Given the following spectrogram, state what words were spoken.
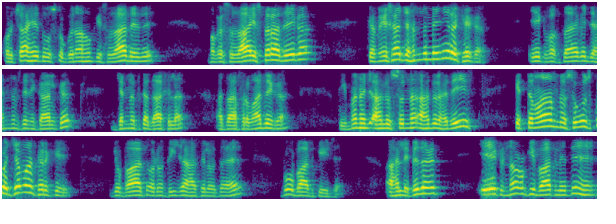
اور چاہے تو اس کو گناہوں کی سزا دے دے، مگر سزا اس طرح دے گا کہ ہمیشہ جہنم میں نہیں رکھے گا۔ ایک وقت آئے گا جہنم سے نکال کر جنت کا داخلہ عطا فرما دے گا۔ کہ منہج اہل السنہ احد الحدیث کہ تمام نصوص کو جمع کر کے جو بات اور نتیجہ حاصل ہوتا ہے، وہ بات کی جائے۔ اہل بدعت ایک نوع کی بات لیتے ہیں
